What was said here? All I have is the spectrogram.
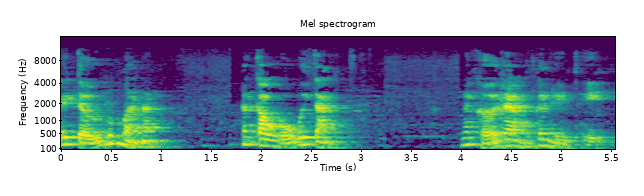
cái tưởng của mình á, nó câu hữu với tầm nó khởi ra một cái niệm thiện.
